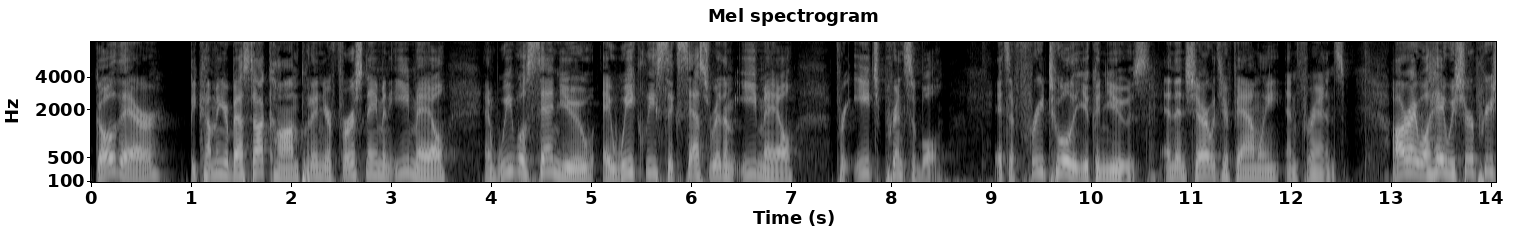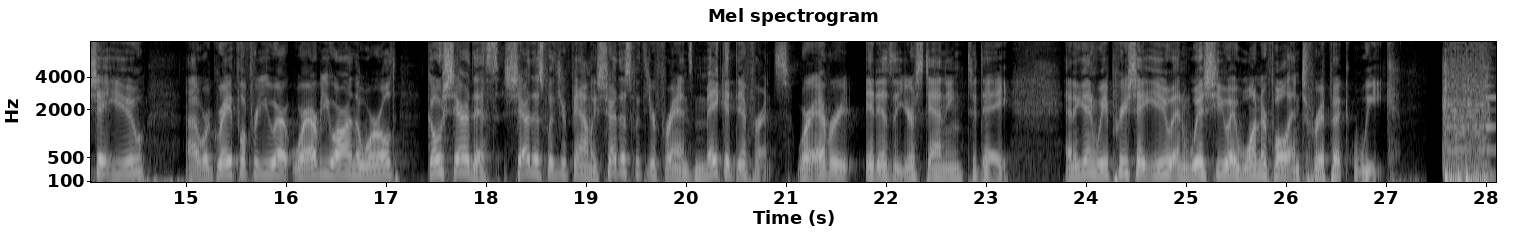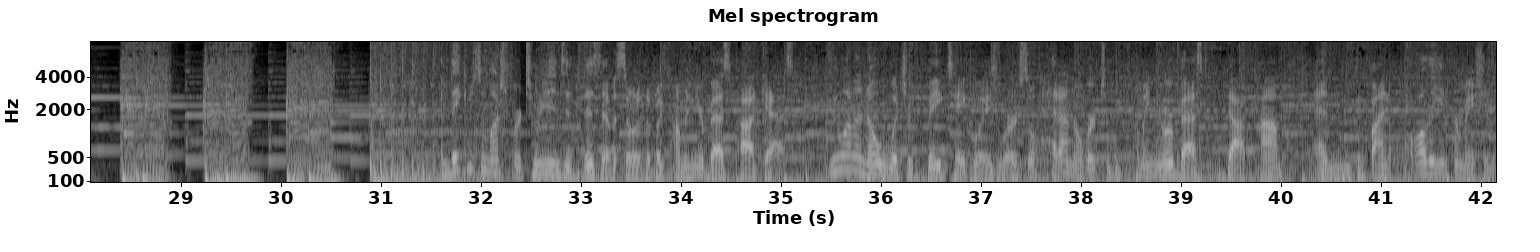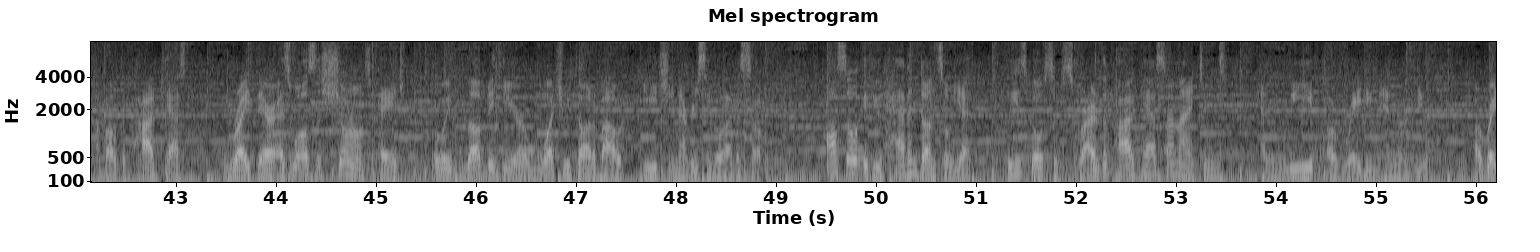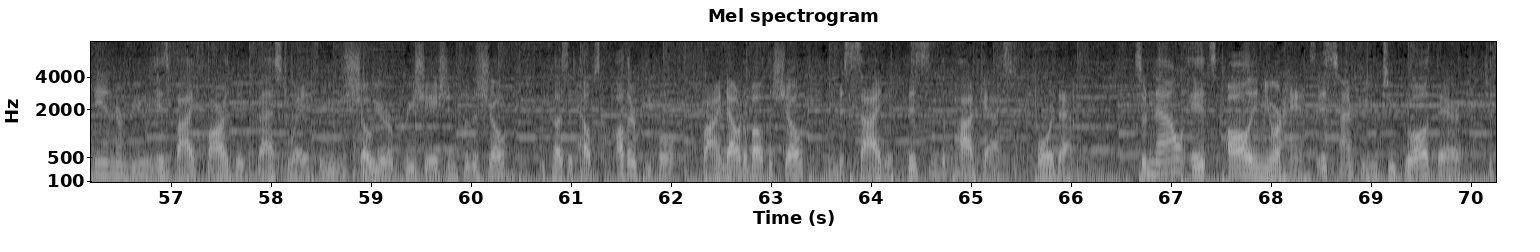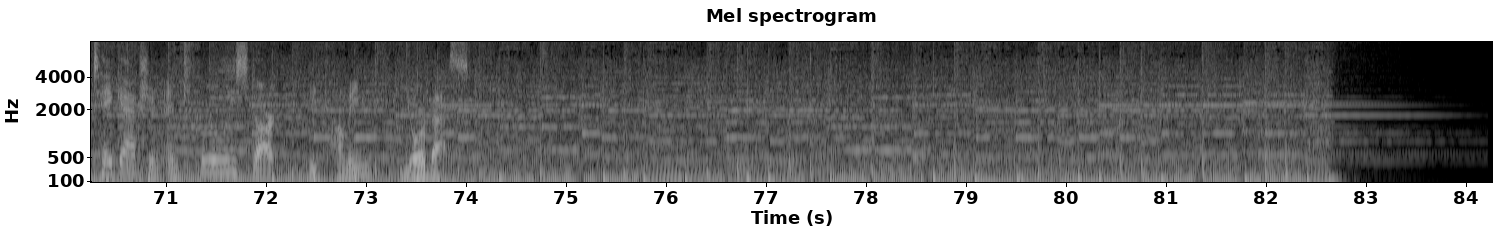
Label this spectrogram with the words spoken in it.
go there becomingyourbest.com, put in your first name and email, and we will send you a weekly success rhythm email for each principle. It's a free tool that you can use, and then share it with your family and friends. All right, well, hey, we sure appreciate you. Uh, we're grateful for you wherever you are in the world. Go share this. Share this with your family. Share this with your friends. Make a difference wherever it is that you're standing today. And again, we appreciate you and wish you a wonderful and terrific week. And thank you so much for tuning into this episode of the Becoming Your Best podcast. We want to know what your big takeaways were, so head on over to becomingyourbest.com and you can find all the information about the podcast right there, as well as the show notes page, where we'd love to hear what you thought about each and every single episode. Also, if you haven't done so yet, please go subscribe to the podcast on iTunes and leave a rating and review. A rating and review is by far the best way for you to show your appreciation for the show because it helps other people find out about the show and decide if this is the podcast for them. So now it's all in your hands. It's time for you to go out there to take action and truly start becoming your best.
